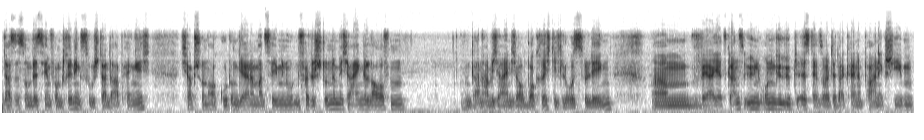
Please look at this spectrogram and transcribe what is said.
Das ist so ein bisschen vom Trainingszustand abhängig. Ich habe schon auch gut und gerne mal zehn Minuten, Viertelstunde mich eingelaufen. Und dann habe ich eigentlich auch Bock, richtig loszulegen. Ähm, wer jetzt ganz ungeübt ist, der sollte da keine Panik schieben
